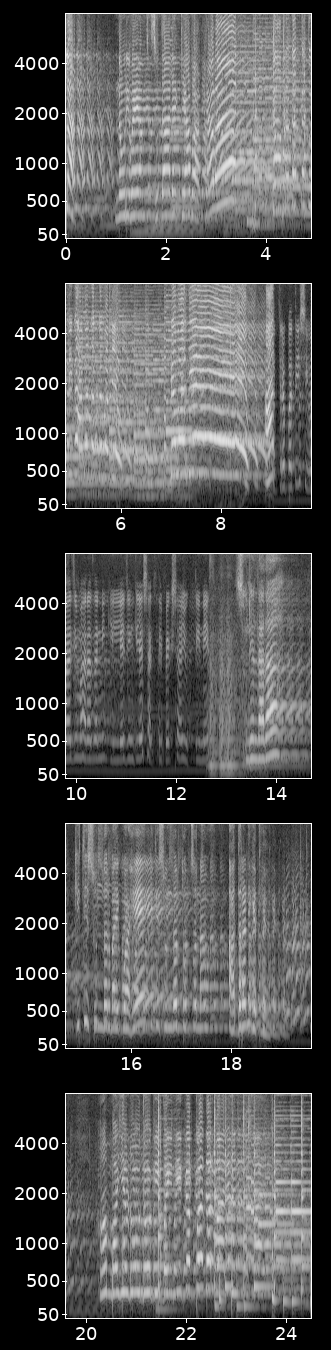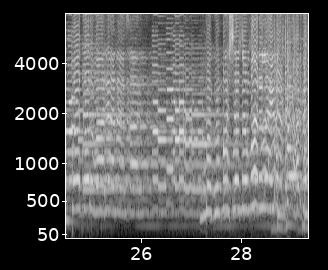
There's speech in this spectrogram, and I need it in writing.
चला. नवरी बाई आमच्या सुद्धा आल्या. क्या बात क्या बात. घाबरतात का तुम्ही घाबरतात नवरदेव? नवरदेव! छत्रपती शिवाजी महाराजांनी किल्ले जिंकले शक्तीपेक्षा युक्तीने. सुनील दादा किती सुंदर बायको आहे. किती सुंदर तुमचं नाव आदराने घेतलं आंबा येडू दोघी बहिणी गप्प दरवाऱ्यानं जाय. पदर वाऱ्यानं जाय. मग माशानं मारलाय ना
